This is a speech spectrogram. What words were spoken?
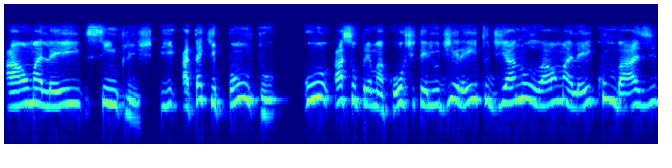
a uma lei simples? E até que ponto o, a Suprema Corte teria o direito de anular uma lei com base,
